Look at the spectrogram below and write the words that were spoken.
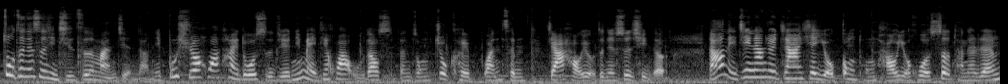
做这件事情其实真的蛮简单，你不需要花太多时间，你每天花五到十分钟就可以完成加好友这件事情的。然后你尽量去加一些有共同好友或社团的人。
